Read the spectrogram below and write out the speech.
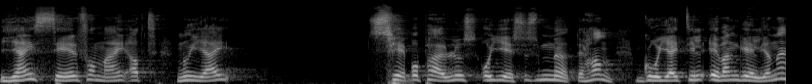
Jeg ser for meg at når jeg Se på Paulus og Jesus møter han. Går jeg til evangeliene,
